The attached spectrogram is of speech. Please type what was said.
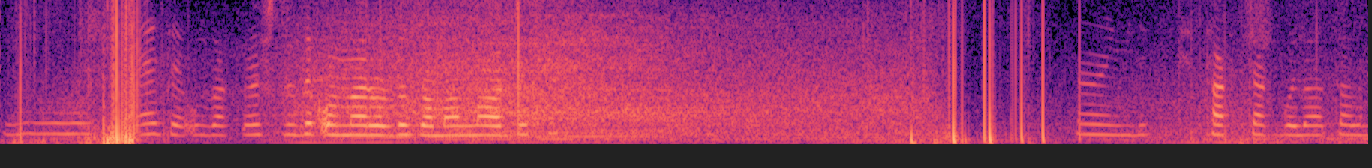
Hmm, Neyse uzaklaştırdık. Onlar orada zamanla harcasın. Ha, indi. Tak atalım.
